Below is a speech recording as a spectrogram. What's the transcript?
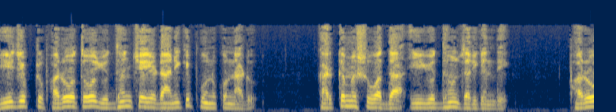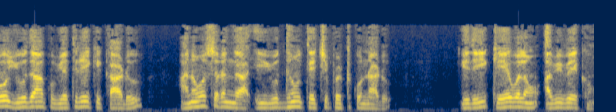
ఈజిప్టు ఫరోతో యుద్ధం చేయడానికి పూనుకున్నాడు. కర్కమిషు వద్ద ఈ యుద్ధం జరిగింది. ఫరో యూదాకు వ్యతిరేకి కాడు. అనవసరంగా ఈ యుద్ధం తెచ్చిపెట్టుకున్నాడు. ఇది కేవలం అవివేకం.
